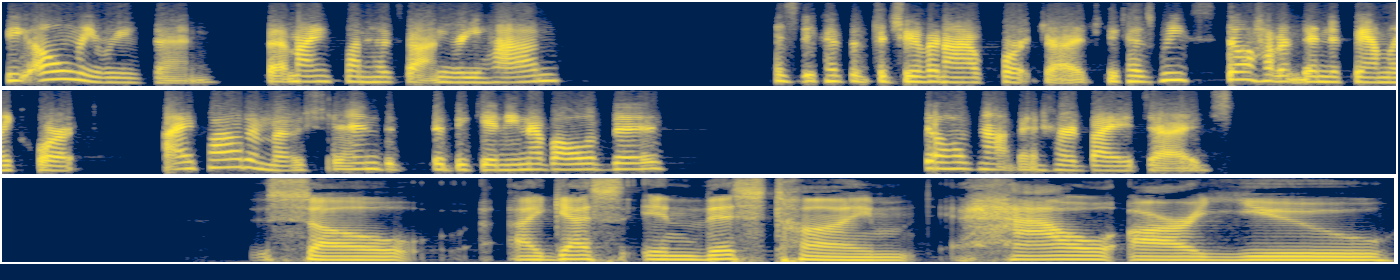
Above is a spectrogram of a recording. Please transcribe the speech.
the only reason that my son has gotten rehab is because of the juvenile court judge, because we still haven't been to family court. I filed a motion, the, the beginning of all of this, still has not been heard by a judge. So I guess in this time, how are you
